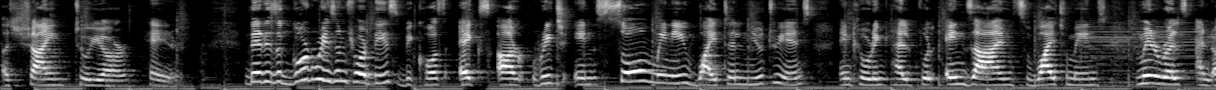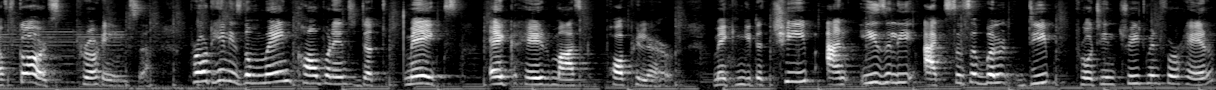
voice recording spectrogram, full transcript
a shine to your hair. There is a good reason for this because eggs are rich in so many vital nutrients including helpful enzymes, vitamins, minerals and of course proteins. Protein is the main component that makes egg hair mask popular, making it a cheap and easily accessible deep protein treatment for hair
